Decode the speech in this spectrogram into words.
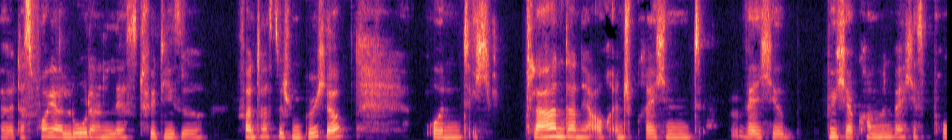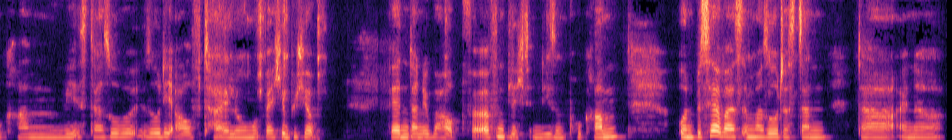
äh, das Feuer lodern lässt für diese fantastischen Bücher. Und ich plane dann ja auch entsprechend, welche Bücher kommen, welches Programm, wie ist da so, so die Aufteilung, welche Bücher werden dann überhaupt veröffentlicht in diesem Programm. Und bisher war es immer so, dass dann da eine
